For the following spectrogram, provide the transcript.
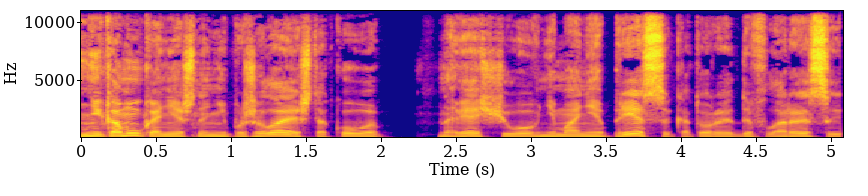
Никому, конечно, не пожелаешь такого навязчивого внимания прессы, которое де Флоресы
